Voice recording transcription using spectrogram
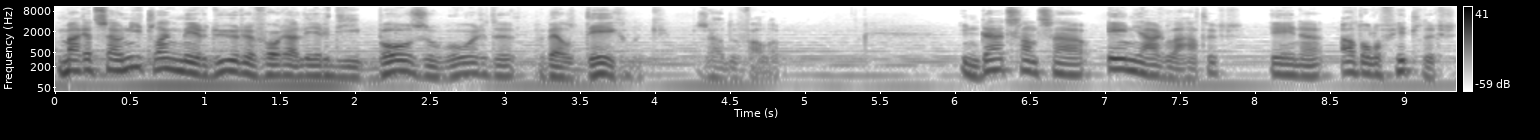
Maar het zou niet lang meer duren vooraleer die boze woorden wel degelijk zouden vallen. In Duitsland zou één jaar later ene Adolf Hitler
